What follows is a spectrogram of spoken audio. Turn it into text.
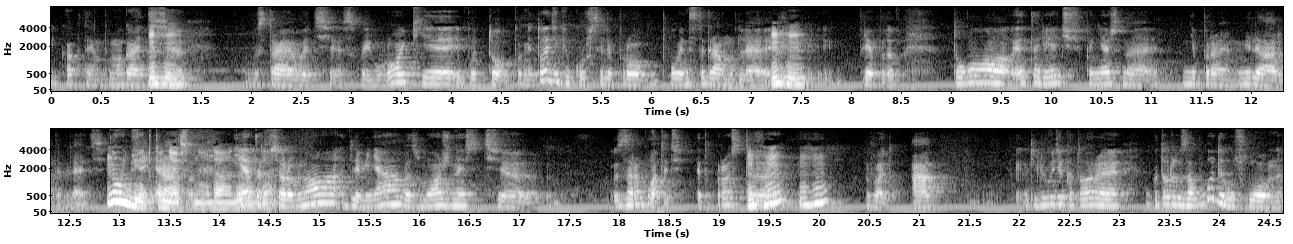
и как-то им помогать угу выстраивать свои уроки, будь то по методике курс или про, по Инстаграму для mm-hmm. преподов, то эта речь, конечно, не про миллиарды, блядь. Ну, нет, конечно, разу. да. И да, это да. все равно для меня возможность э, заработать. Это просто... Uh-huh, uh-huh. Вот. А люди, которые, у которых заводы условно,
